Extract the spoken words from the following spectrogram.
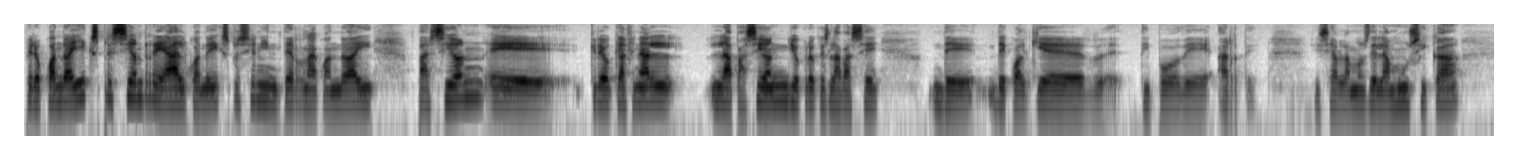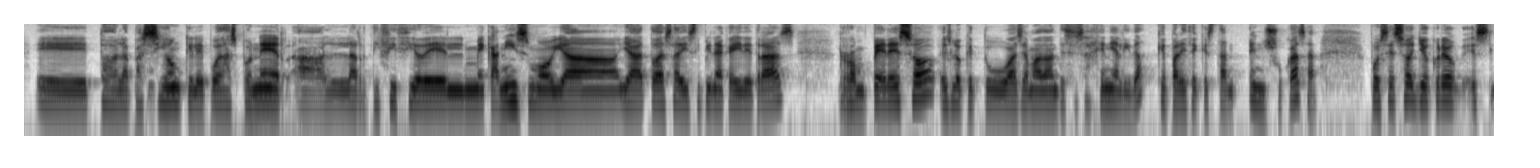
pero cuando hay expresión real, cuando hay expresión interna, cuando hay pasión, eh, creo que al final la pasión yo creo que es la base de, de cualquier tipo de arte. Y si hablamos de la música, eh, toda la pasión que le puedas poner al artificio del mecanismo y a, toda esa disciplina que hay detrás, romper eso es lo que tú has llamado antes esa genialidad, que parece que están en su casa. Pues eso yo creo es,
